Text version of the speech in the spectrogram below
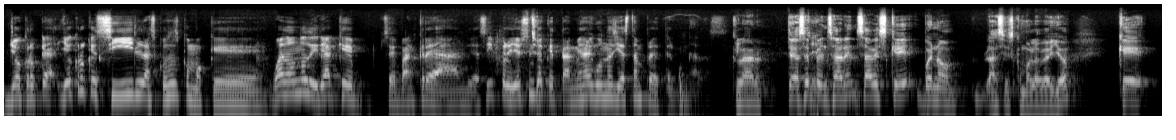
yo creo que, yo creo que sí, las cosas como que, bueno, uno diría que se van creando y así, pero yo siento Sí. que también algunas ya están predeterminadas. Claro. Te hace pensar en, ¿sabes qué? Bueno, así es como lo veo yo, que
